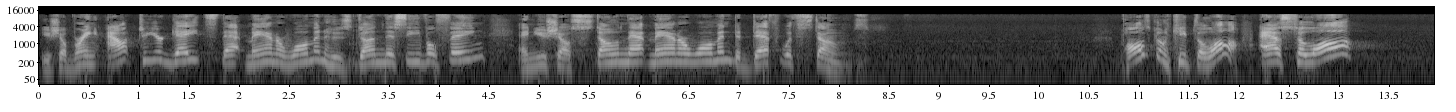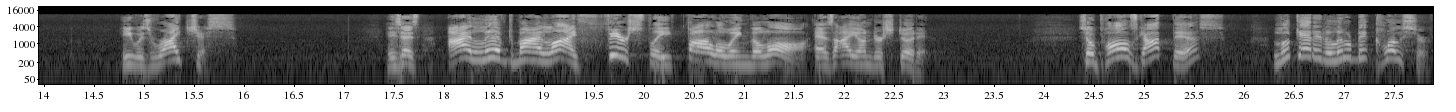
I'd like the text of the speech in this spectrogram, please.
you shall bring out to your gates that man or woman who's done this evil thing, and you shall stone that man or woman to death with stones. Paul's going to keep the law. As to law, he was righteous. He says, I lived my life fiercely following the law as I understood it. So Paul's got this. Look at it a little bit closer.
